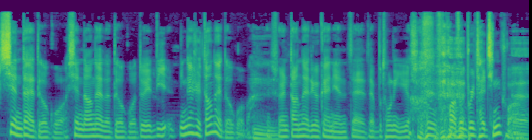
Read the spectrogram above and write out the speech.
现代德国、现当代的德国对历，应该是当代德国吧？嗯虽然当代这个概念在在不同领域好像划分不是太清楚啊 呃，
